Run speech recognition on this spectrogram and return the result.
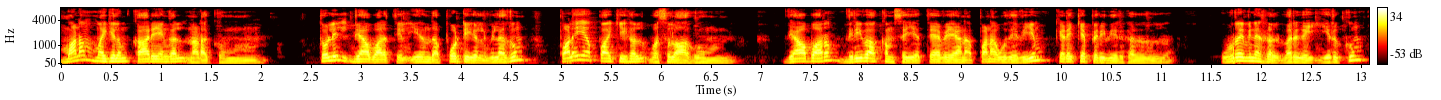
மனம் மகிழும் காரியங்கள் நடக்கும். தொழில் வியாபாரத்தில் இருந்த போட்டிகள் விலகும். பழைய பாக்கிகள் வசூலாகும். வியாபாரம் விரிவாக்கம் செய்ய தேவையான பண உதவியும் கிடைக்கப் பெறுவீர்கள். உறவினர்கள் வருகை இருக்கும்.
